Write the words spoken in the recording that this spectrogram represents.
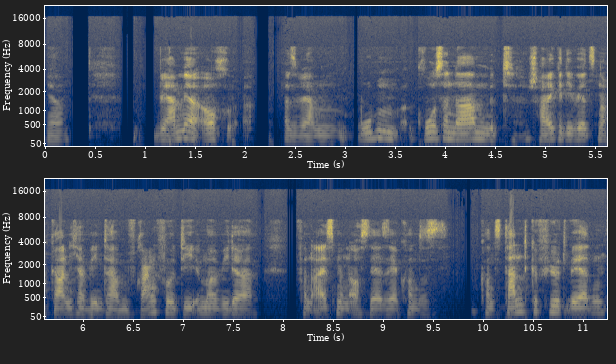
Ja. Wir haben ja auch, also wir haben oben große Namen mit Schalke, die wir jetzt noch gar nicht erwähnt haben. Frankfurt, die immer wieder von Eismann auch sehr, sehr konstant geführt werden.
